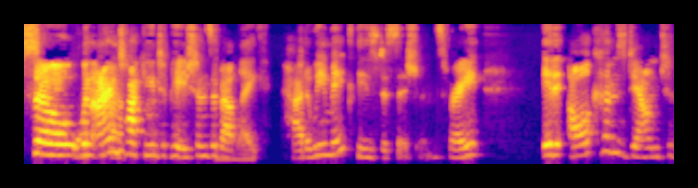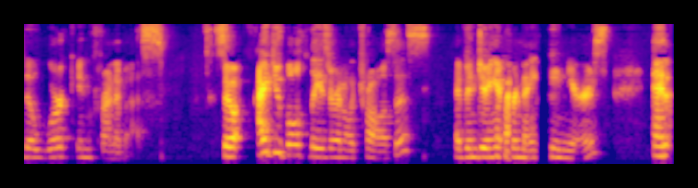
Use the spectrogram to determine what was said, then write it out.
So when I'm talking to patients about like, how do we make these decisions, right? It all comes down to the work in front of us. So I do both laser and electrolysis. I've been doing it for 19 years. And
